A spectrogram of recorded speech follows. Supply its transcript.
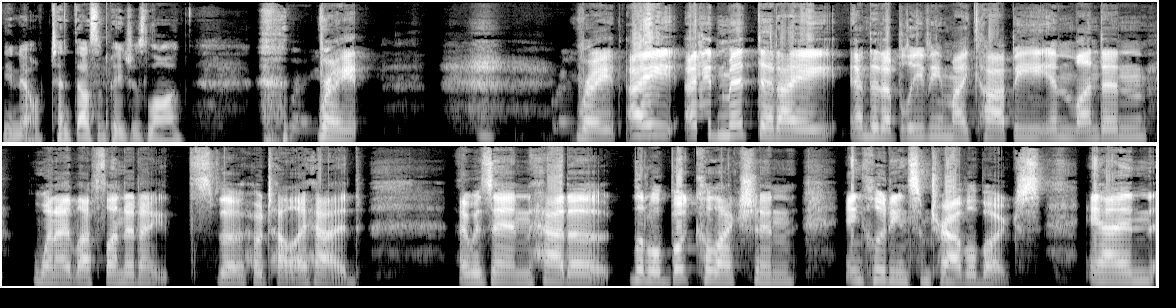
you know ten thousand pages long. right. Right. I, I admit that I ended up leaving my copy in London when I left London. I the hotel I had I was in had a little book collection, including some travel books. And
